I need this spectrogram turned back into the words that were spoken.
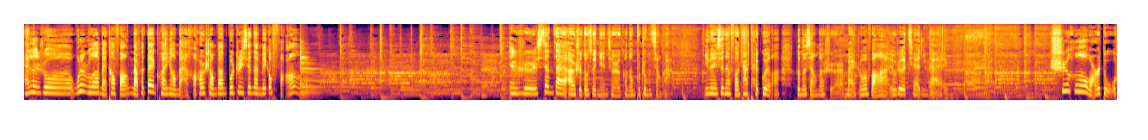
艾伦说：“无论如何买套房，哪怕贷款也要买，好好上班，不至于现在没个房。”但是现在二十多岁年轻人可能不这么想吧，因为现在房价太贵了，可能想的是买什么房啊？有这个钱应该吃喝玩赌，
